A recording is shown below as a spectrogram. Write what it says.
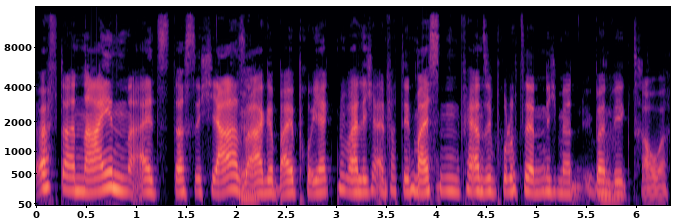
öfter Nein, als dass ich Ja sage bei Projekten, weil ich einfach den meisten Fernsehproduzenten nicht mehr über den Weg traue.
